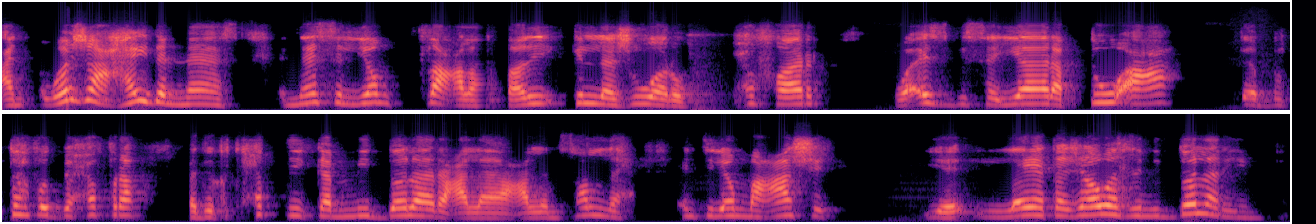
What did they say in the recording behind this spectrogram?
عن وجع هيدا الناس. الناس اليوم تطلع على الطريق كلها جوار وحفر وإذ بسيارة بتوقع بتهبط بحفرة بدك تحطي كم 100 دولار على على مصلح. أنت اليوم معاشك لا يتجاوز ال 100 دولار يمكن.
